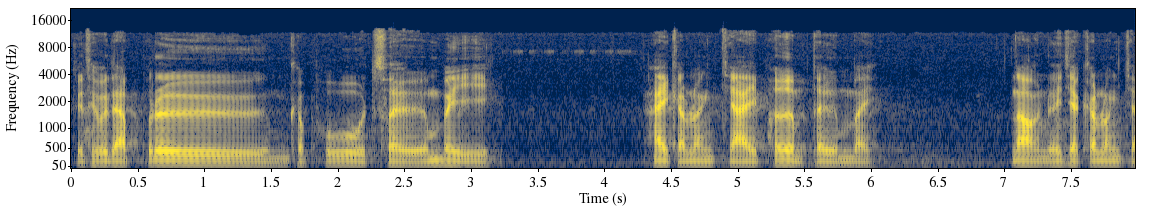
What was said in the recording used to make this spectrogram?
คือเทวดาปลื้มก็พูดเสริมไปอีก ให้กำลังใจเพิ่มเติมไป นอกเหนือจากกำลังใจ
